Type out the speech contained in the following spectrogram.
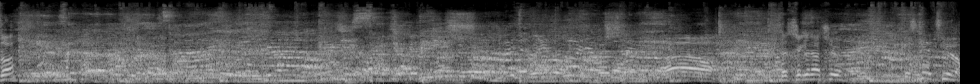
시켰어? 자, 시그너츠. 스네츠요.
